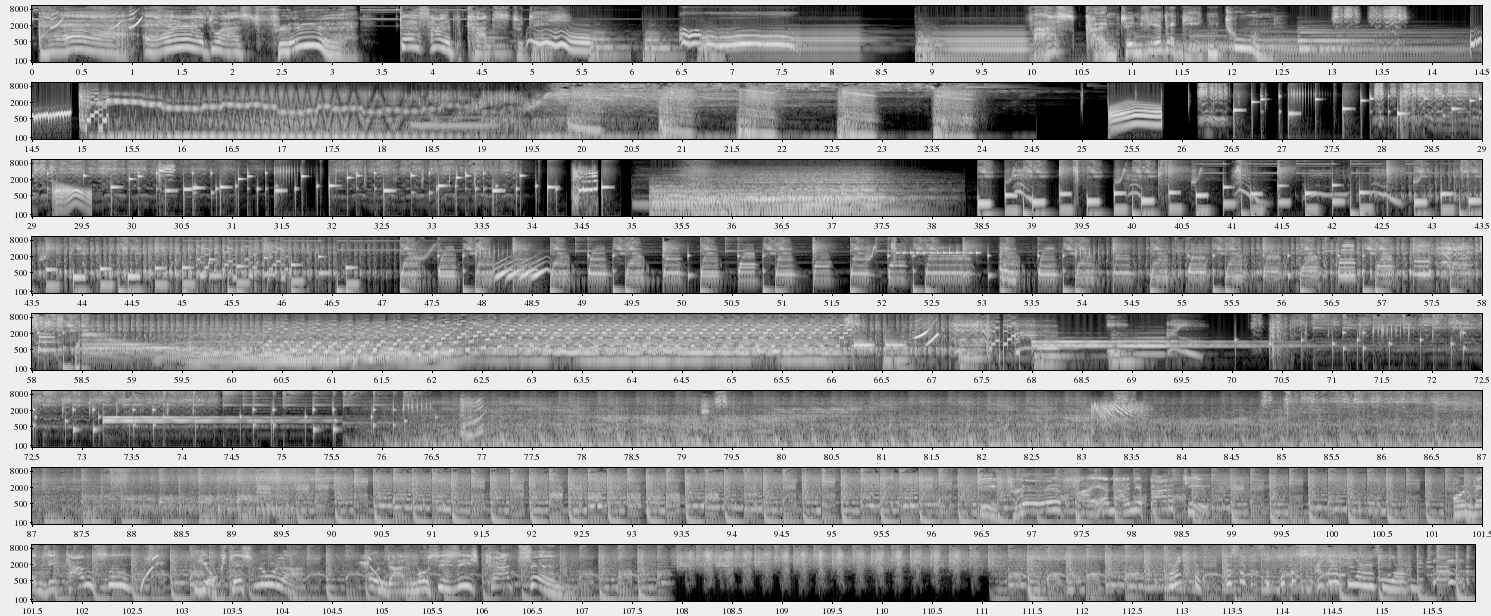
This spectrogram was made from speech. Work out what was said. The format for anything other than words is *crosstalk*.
Äh, äh, du hast Flöhe. Deshalb kratzt du dich. Was könnten wir dagegen tun? Thank you. Wenn sie tanzen, juckt es Lula. Und dann muss sie sich kratzen. Roberto, que se quita. Vaya, Dios,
